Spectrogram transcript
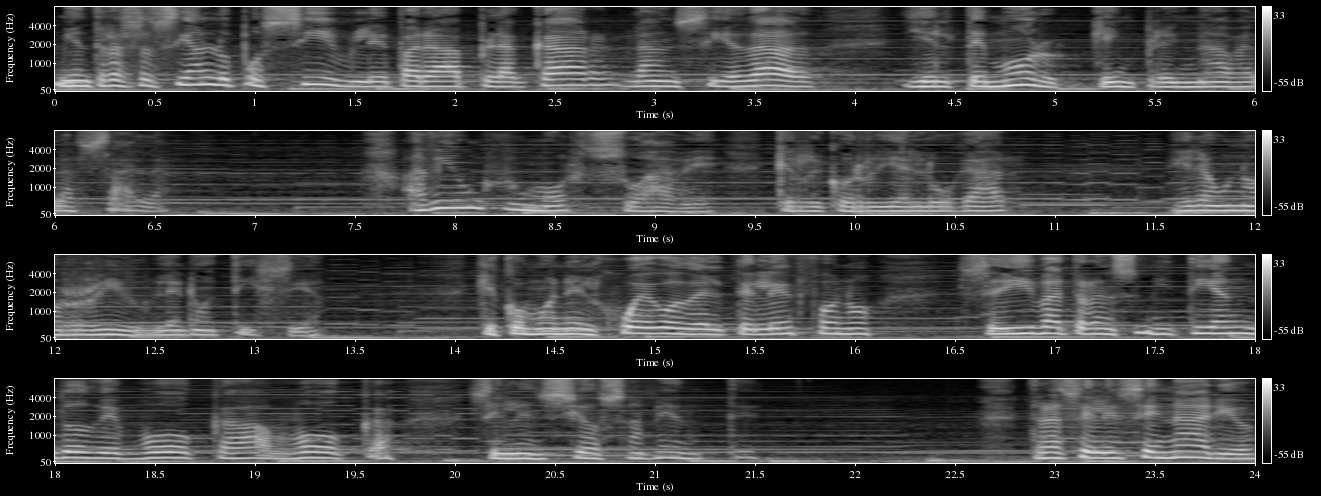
mientras hacían lo posible para aplacar la ansiedad y el temor que impregnaba la sala. Había un rumor suave que recorría el lugar. Era una horrible noticia, que como en el juego del teléfono se iba transmitiendo de boca a boca silenciosamente. Tras el escenario,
